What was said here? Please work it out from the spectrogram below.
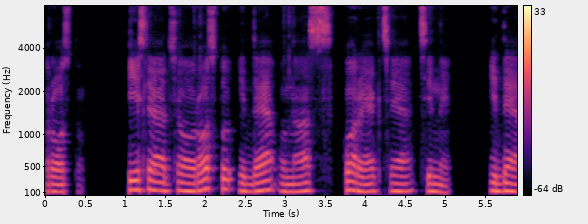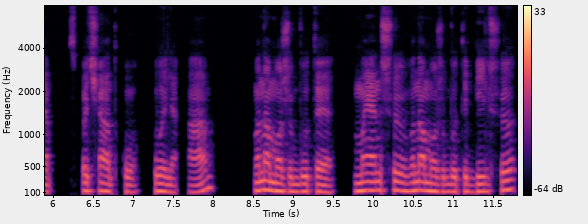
росту. Після цього росту іде у нас корекція ціни. Іде спочатку хвиля А, вона може бути меншою, вона може бути більшою.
